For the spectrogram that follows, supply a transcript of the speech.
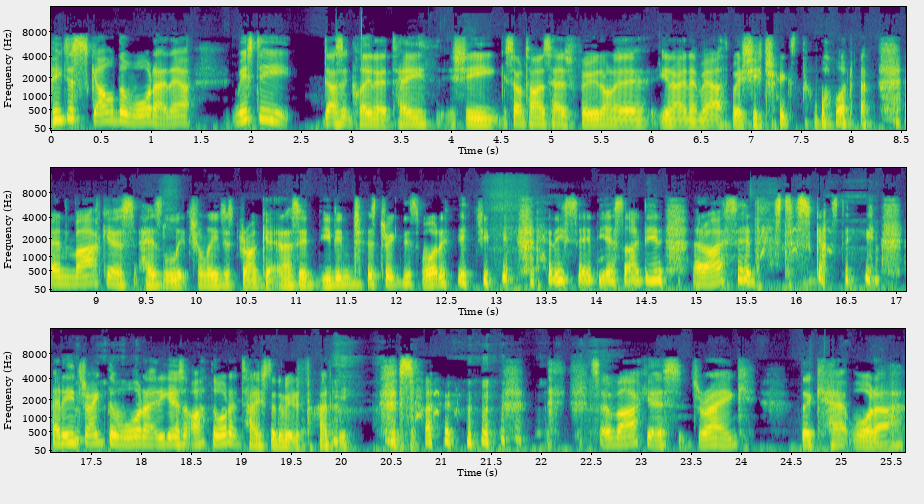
He just sculled the water. Now, Misty doesn't clean her teeth. She sometimes has food on her, you know, in her mouth where she drinks the water. And Marcus has literally just drunk it. And I said, "You didn't just drink this water, did you?" And he said, "Yes, I did." And I said, "That's disgusting." And he drank the water, and he goes, "I thought it tasted a bit funny." So, so Marcus drank the cat water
